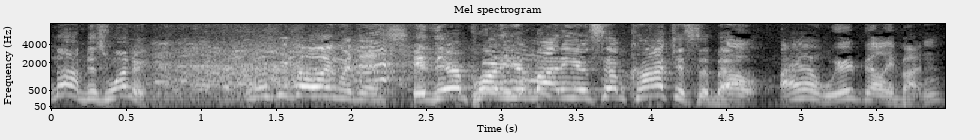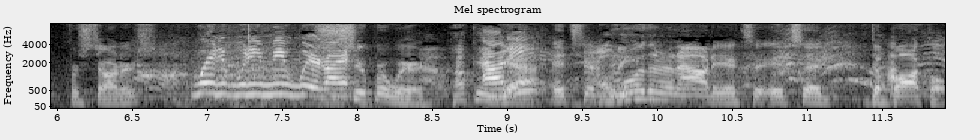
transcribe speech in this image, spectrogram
no, I'm just wondering. Where's he going with this? Is there a part of your body you're self-conscious about? Oh, I have a weird belly button, for starters. Wait, what do you mean weird? I, Super weird. How can outie? Yeah, it's a, more than an outie. It's a, it's a debacle.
